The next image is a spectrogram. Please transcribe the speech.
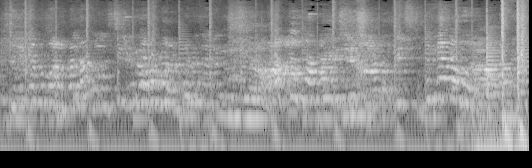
তুমি কেন বলবে না? তুমি কেন বলবে? না। তুমি কেন বলবে? না?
